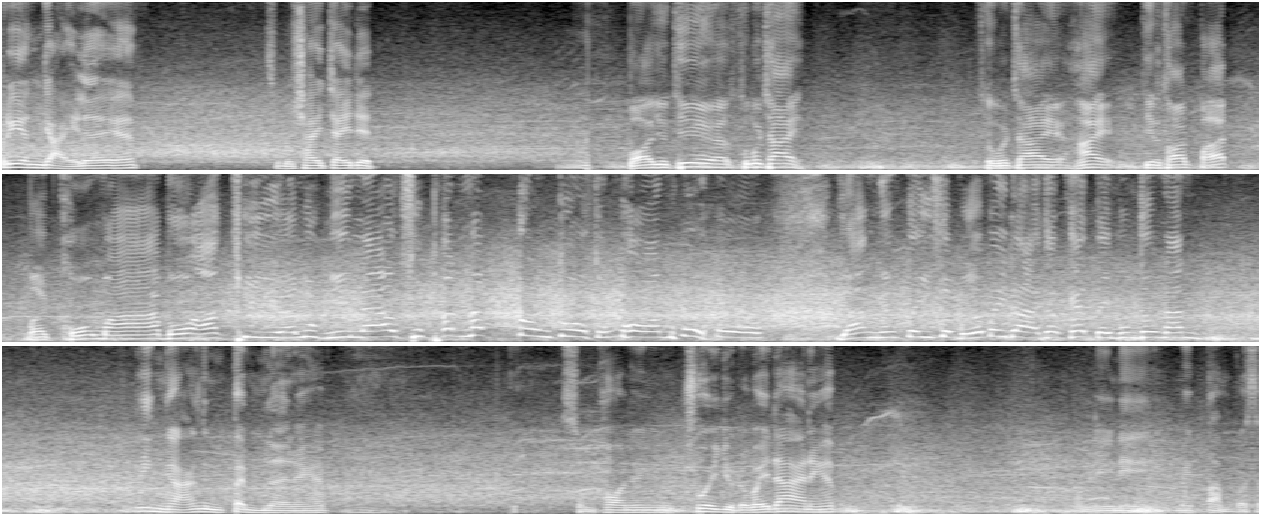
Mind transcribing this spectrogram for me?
เปรี้ยงใหญ่เลยครับสุภชัยใจเด็ดบอลอยู่ที่สุภชัย สุภชัยให้ธีรทรเปิด เปิดโค้งมาโบอาเคียลูกนี้แล้วสุพนัทตรงตัวสมพรโอ้โหยังยังตีเสมอไม่ได้ครับแค่เตะมุมเท่านั้นได้ง้างเต็มๆเลยนะครับ สมพรยังช่วยหยุดเอาไว้ได้นะครับ วันนี้นี่ไม่ต่ำกว่า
